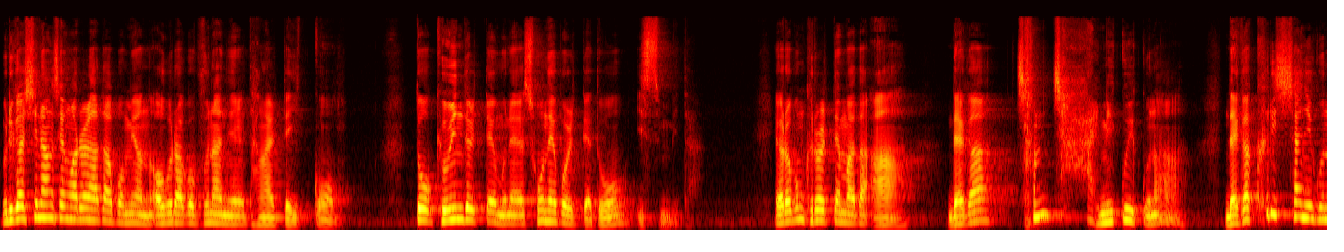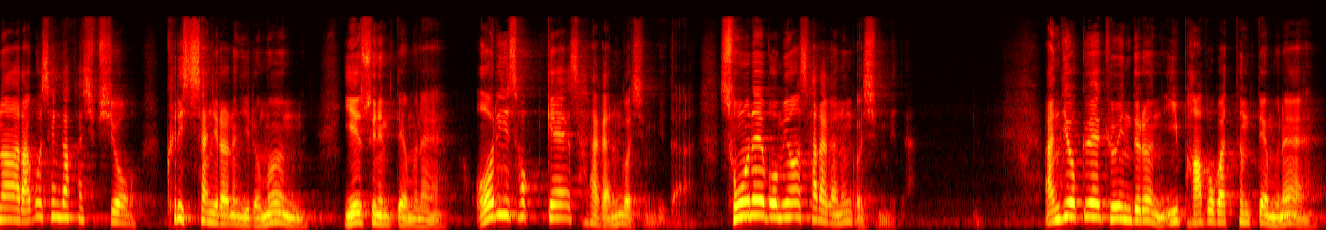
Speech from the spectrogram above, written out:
우리가 신앙생활을 하다 보면 억울하고 분한 일 당할 때 있고 또 교인들 때문에 손해볼 때도 있습니다. 여러분 그럴 때마다 아, 내가 참 잘 믿고 있구나. 내가 크리스찬이구나 라고 생각하십시오. 크리스찬이라는 이름은 예수님 때문에 어리석게 살아가는 것입니다. 손해보며 살아가는 것입니다. 안디옥 교회 교인들은 이 바보 같음 때문에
